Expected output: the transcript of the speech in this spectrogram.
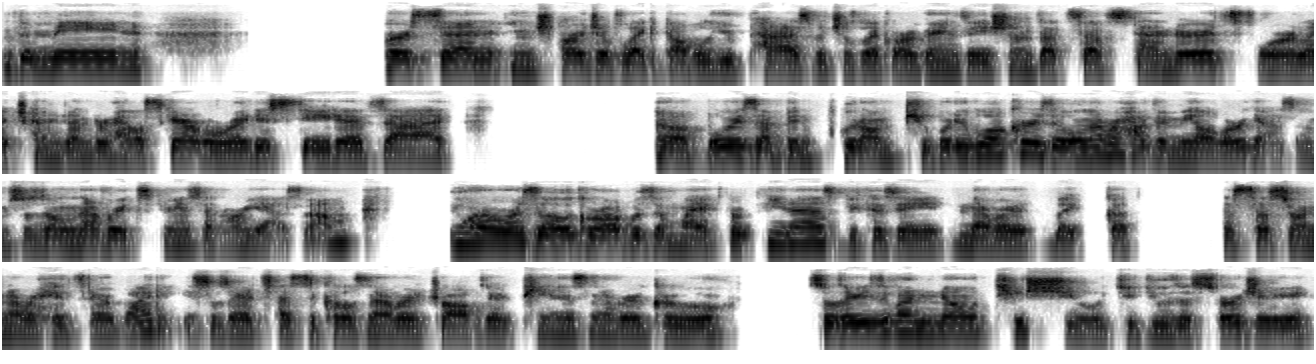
the main person in charge of like WPATH, which is like organizations that set standards for like transgender healthcare, already stated that uh, boys have been put on puberty blockers, they will never have a male orgasm, so they'll never experience an orgasm. Moreover, they'll grow up with a micro penis because they never like got testosterone never hits their body. So their testicles never dropped, their penis never grew. So there is even no tissue to do the surgery.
